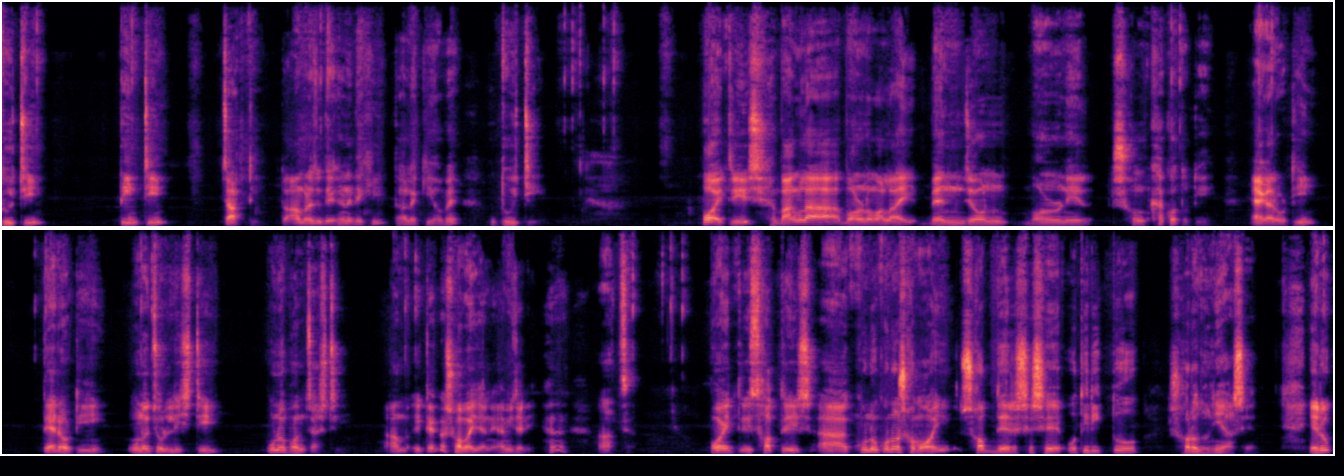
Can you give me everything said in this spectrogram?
দুইটি, তিনটি, চারটি। তো আমরা যদি এখানে দেখি, তাহলে কি হবে? দুইটি। পঁয়ত্রিশ, বাংলা বর্ণমালায় ব্যঞ্জন বর্ণের সংখ্যা কতটি? এগারোটি, তেরোটি, উনচল্লিশটি, উনপঞ্চাশটি। এটা সবাই জানে, আমি জানি হ্যাঁ? আচ্ছা। পঁয়ত্রিশ, ছত্রিশ কোনো কোনো সময় শব্দের শেষে অতিরিক্ত স্বরধ্বনি আসে। এরূপ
